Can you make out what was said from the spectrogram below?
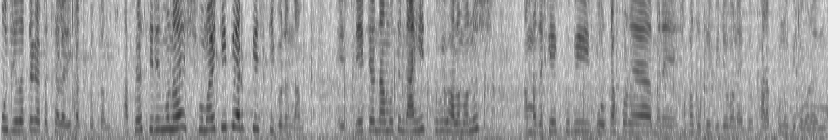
পঁচিশ হাজার টাকা একটা স্যালারি কাজ করতাম। আপনারা চিনেন মনে হয় সময় টিপি আর পিস টিপের নাম। এই নাম হচ্ছে নাহিদ, খুবই ভালো মানুষ। আমাদেরকে খুবই বোরকা পরে মানে হেফাজতের ভিডিও বানাইতো, খারাপ কোনো ভিডিও বানায় না।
